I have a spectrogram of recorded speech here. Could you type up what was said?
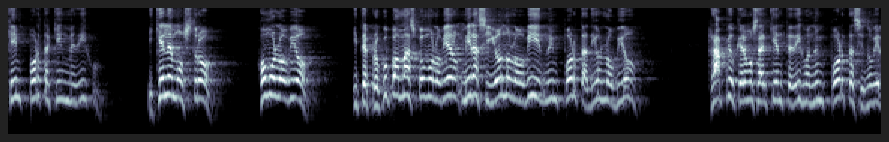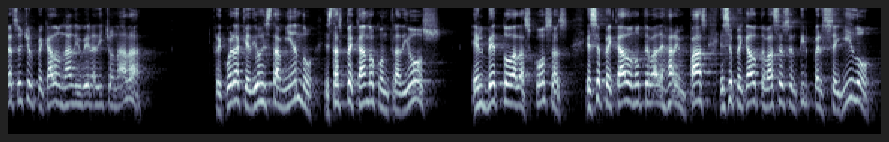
¿qué importa quién me dijo? ¿Y quién le mostró? ¿Cómo lo vio? Y te preocupa más cómo lo vieron. Mira, si yo no lo vi, no importa, Dios lo vio. Rápido queremos saber quién te dijo, no importa, si no hubieras hecho el pecado, nadie hubiera dicho nada. Recuerda que Dios está viendo, estás pecando contra Dios. Él ve todas las cosas. Ese pecado no te va a dejar en paz, ese pecado te va a hacer sentir perseguido.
